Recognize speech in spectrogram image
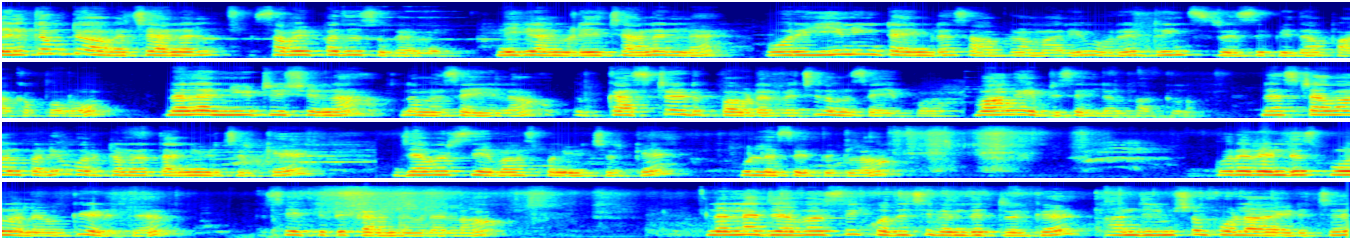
வெல்கம் டு அவர் சேனல் சமைப்பது சுகமே. இன்னைக்கு நம்மளுடைய சேனல்ல ஒரு ஈவினிங் டைம்ல சாப்பிட்ற மாதிரி ஒரு ட்ரிங்க்ஸ் ரெசிபி தான் பார்க்க போறோம். நல்ல நியூட்ரிஷனாக நம்ம செய்யலாம். ஒரு கஸ்டர்ட் பவுடர் வச்சு நம்ம செய்ய போகிறோம் வாங்க எப்படி செய்யலாம்னு பார்க்கலாம். நான் ஸ்டவ் ஆன் பண்ணி ஒரு டம்ளர் தண்ணி வச்சுருக்கேன். ஜவர்சியை வாஷ் பண்ணி வச்சுருக்கேன். உள்ளே சேர்த்துக்கலாம். ஒரு ரெண்டு ஸ்பூன் அளவுக்கு எடுத்தேன். சேர்த்துட்டு கலந்து விடலாம். நல்லா ஜவர்சி கொதிச்சு வெந்துட்டு இருக்கு. அஞ்சு நிமிஷம் போல் ஆயிடுச்சு.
